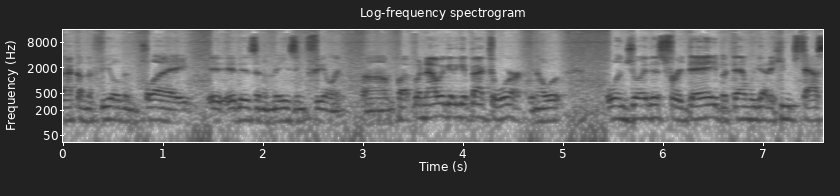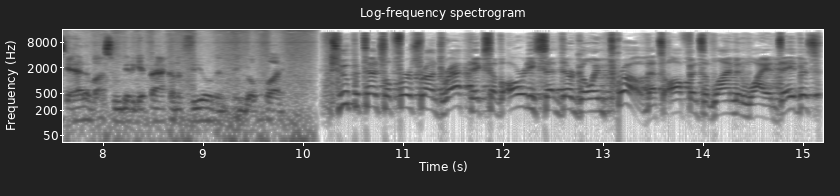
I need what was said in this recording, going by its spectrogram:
back on the field and play, it, it is an amazing feeling. Um, but, but now we got to get back to work. You know, we'll, we'll, enjoy this for a day, but then we got a huge task ahead of us. We got to get back on the field and, and go play. Two potential first round draft picks have already said they're going pro. That's offensive lineman Wyatt Davis,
